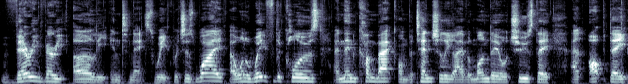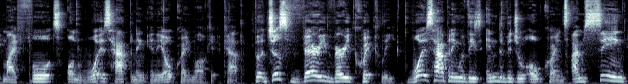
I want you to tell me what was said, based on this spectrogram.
very, very early into next week, which is why I want to wait for the close and then come back on potentially either Monday or Tuesday and update my thoughts on what is happening in the altcoin market cap. But just very, very quickly, what is happening with these individual altcoins? I'm seeing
